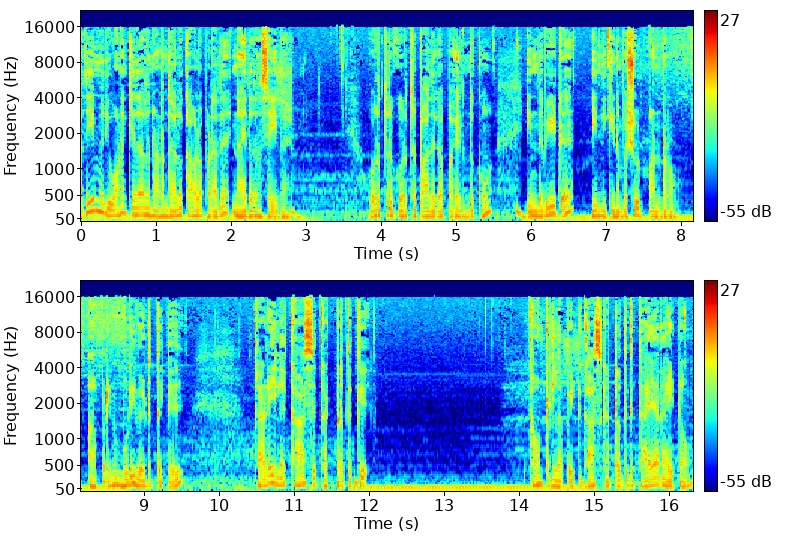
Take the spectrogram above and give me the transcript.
அதே மாதிரி உனக்கு ஏதாவது நடந்தாலும் கவலைப்படாத நான் இதை தான் செய்வேன். ஒருத்தருக்கு ஒருத்தர் பாதுகாப்பாக இருந்துக்கும் இந்த வீட்டை இன்றைக்கி நம்ம ஷூட் பண்ணுறோம் அப்படின்னு முடிவு எடுத்துட்டு கடையில் காசு கட்டுறதுக்கு கவுண்டரில் போயிட்டு காசு கட்டுறதுக்கு தயாராகிட்டோம்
